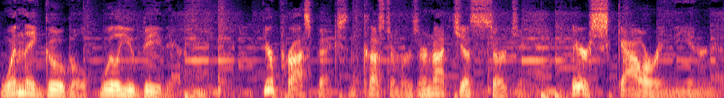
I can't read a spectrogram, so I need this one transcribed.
When they Google, will you be there? Your prospects and customers are not just searching, they're scouring the internet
